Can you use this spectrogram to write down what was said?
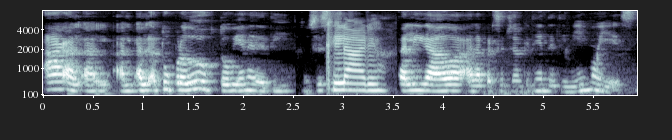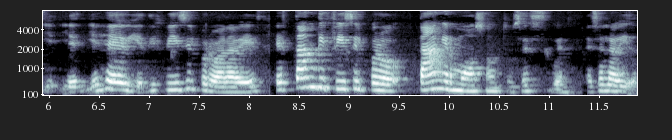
a, tu producto viene de ti. Entonces, claro. está ligado a, la percepción que tienes de ti mismo y es, y, es, y es heavy, es difícil, pero a la vez es tan difícil, pero tan hermoso. Entonces, bueno, esa es la vida.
